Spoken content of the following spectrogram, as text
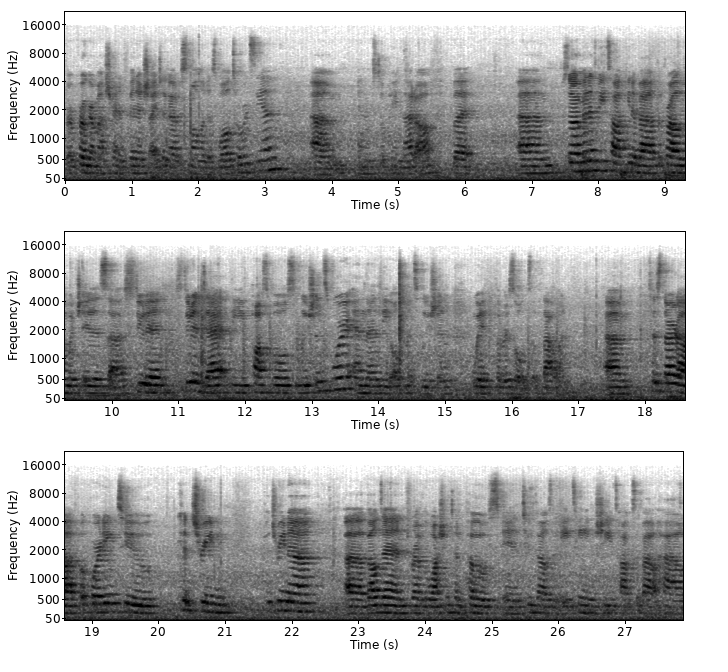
for a program I was trying to finish, I took out a small one as well towards the end, um, I'm still paying that off. But um, so I'm going to be talking about the problem, which is uh, student student debt, the possible solutions for it, and then the ultimate solution with the results of that one. Um, to start off, according to Katrina, Katrina uh, Valden from the Washington Post in 2018, she talks about how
